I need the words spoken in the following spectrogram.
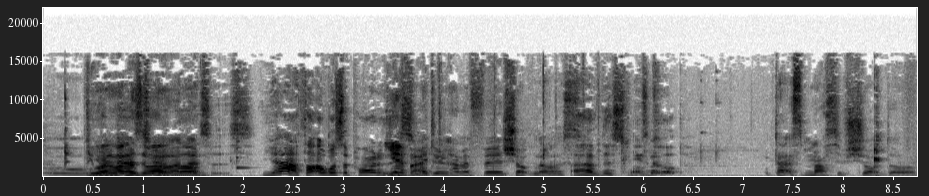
Oh. You want one as well, glasses. Yeah, I thought I was a part of this. Yeah, but I don't have a fair shot glass. I have this one. But- cup. That's massive shot though.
